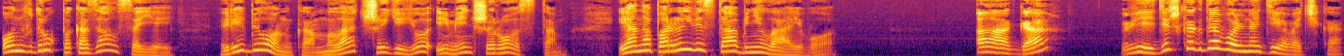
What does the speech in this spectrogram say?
Он вдруг показался ей ребенком, младше ее и меньше ростом, и она порывисто обняла его. «Ага, видишь, как довольна девочка!»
